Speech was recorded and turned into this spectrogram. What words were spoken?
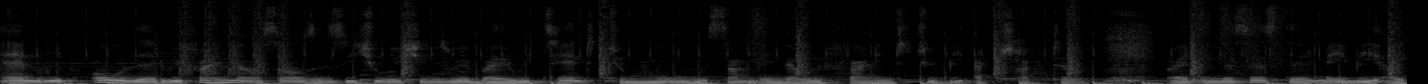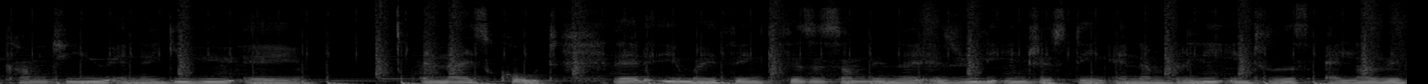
And with all that, we find ourselves in situations whereby we tend to move with something that we find to be attractive, right? In the sense that maybe I come to you and I give you a a nice quote that you might think this is something that is really interesting and I'm really into this. I love it.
